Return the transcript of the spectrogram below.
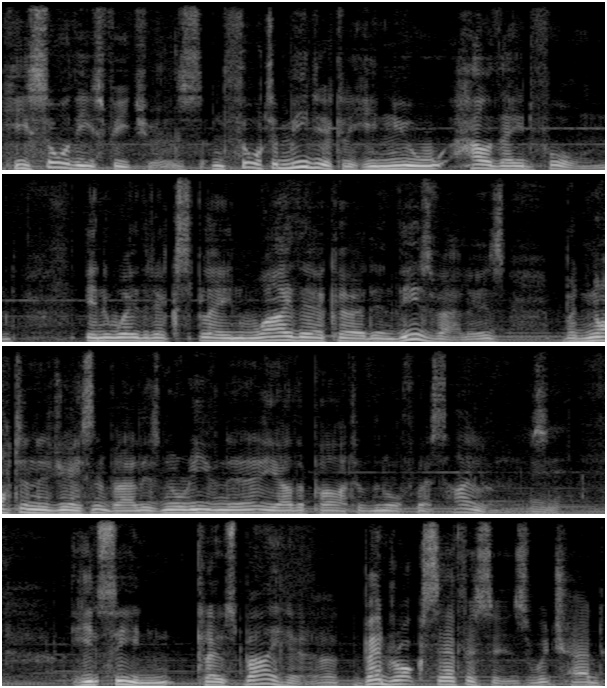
He saw these features and thought immediately he knew how they'd formed in a way that explained why they occurred in these valleys, but not in adjacent valleys, nor even in any other part of the Northwest Highlands. Mm. He'd seen close by here bedrock surfaces which had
